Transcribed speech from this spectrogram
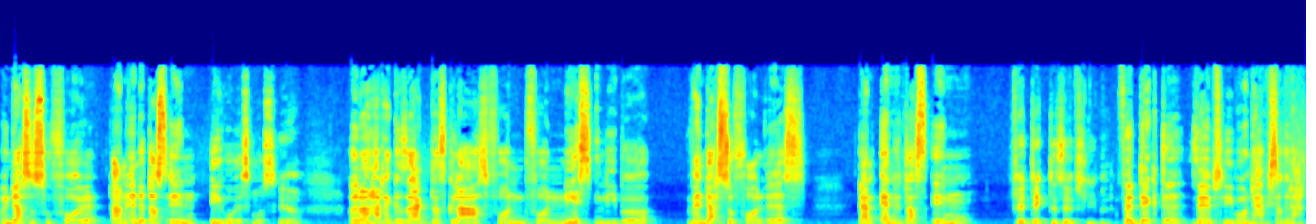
und das ist zu voll, dann endet das in Egoismus. Und dann hat er gesagt, das Glas von, von Nächstenliebe, wenn das so voll ist, dann endet das in Verdeckte Selbstliebe. verdeckte Selbstliebe. Und da habe ich so gedacht,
